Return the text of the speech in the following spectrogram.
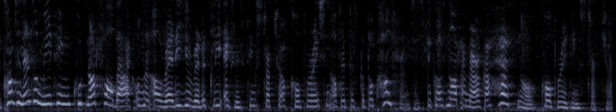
The continental meeting could not fall back on an already juridically existing structure of cooperation of episcopal conferences because North America has no cooperating structure.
